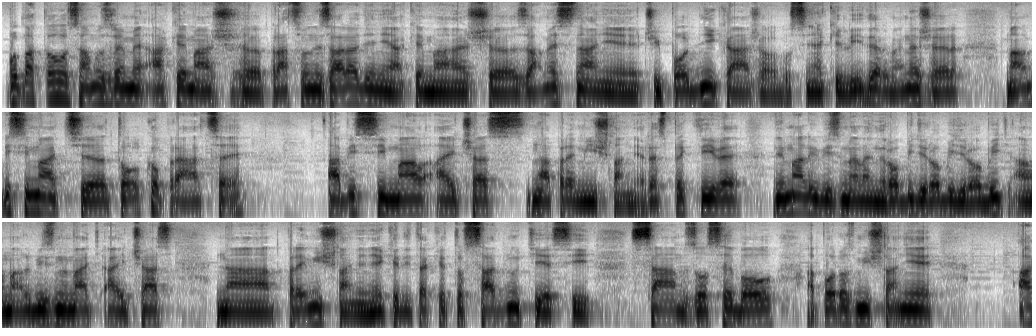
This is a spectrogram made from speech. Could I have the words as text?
Podľa toho samozrejme, aké máš e, pracovné zaradenie, aké máš e, zamestnanie, či podnikáš, alebo si nejaký líder, manažer, mal by si mať e, toľko práce, aby si mal aj čas na premýšľanie. Respektíve, nemali by sme len robiť, robiť, robiť, ale mali by sme mať aj čas na premýšľanie. Niekedy takéto sadnutie si sám so sebou a porozmýšľanie, a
